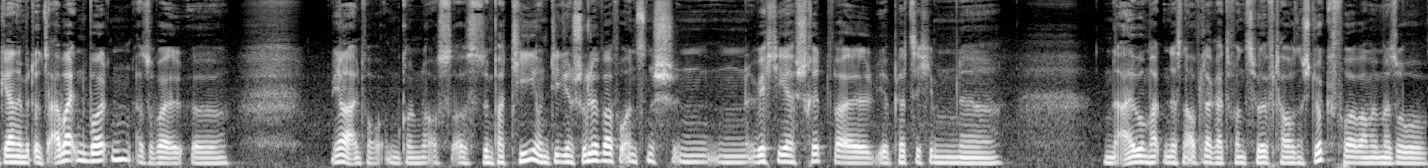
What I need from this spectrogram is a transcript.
gerne mit uns arbeiten wollten. Also weil, äh, ja, einfach im Grunde aus, aus Sympathie und Didi und Schule war für uns ein, ein, ein wichtiger Schritt, weil wir plötzlich im, ein Album hatten, das eine Auflage hatte von 12.000 Stück. Vorher waren wir immer so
